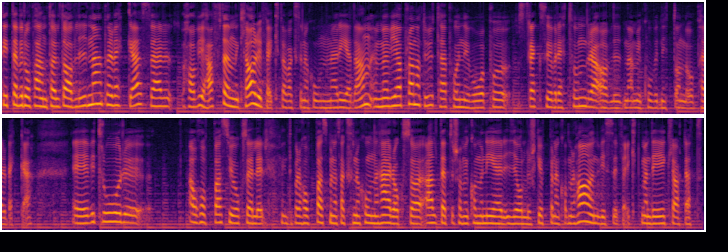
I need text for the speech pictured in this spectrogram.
Tittar vi då på antalet avlidna per vecka så har vi haft en klar effekt av vaccinationerna redan. Men vi har planat ut här på en nivå på strax över 100 avlidna med covid-19 per vecka. Eh, vi tror eh, och hoppas ju också, eller inte bara hoppas, men att vaccinationen här också allt eftersom vi kommer ner i åldersgrupperna kommer ha en viss effekt. Men det är klart att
